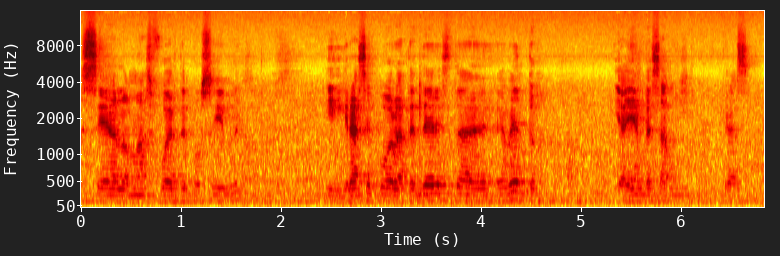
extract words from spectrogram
sea lo más fuerte posible. Y gracias por atender este evento. Y ahí empezamos. Gracias.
